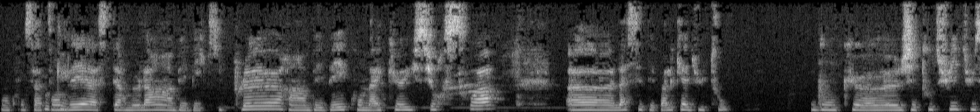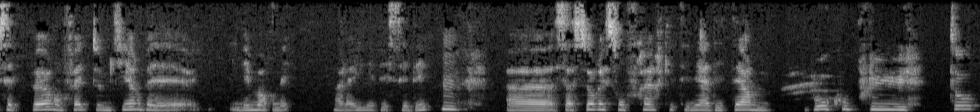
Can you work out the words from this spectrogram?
Donc, on s'attendait à ce terme-là à un bébé qui pleure, à un bébé qu'on accueille sur soi, euh, là, c'était pas le cas du tout. Donc, euh, j'ai tout de suite eu cette peur, en fait, de me dire, ben, il est mort-né. Voilà, il est décédé. Hmm. Euh, sa sœur et son frère, qui étaient nés à des termes beaucoup plus tôt,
